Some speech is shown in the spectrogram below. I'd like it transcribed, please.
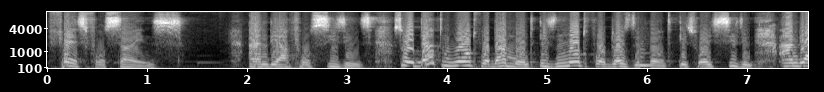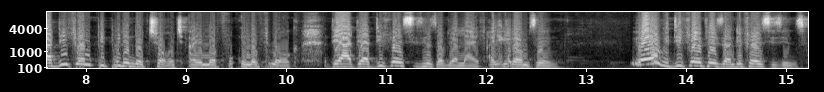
first for signs and they are for seasons. So that word for that month is not for just the month, it's for a season. And there are different people in the church and in the in the flock. There are there are different seasons of their life. Are you get what I'm saying? We all with different phases and different seasons.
